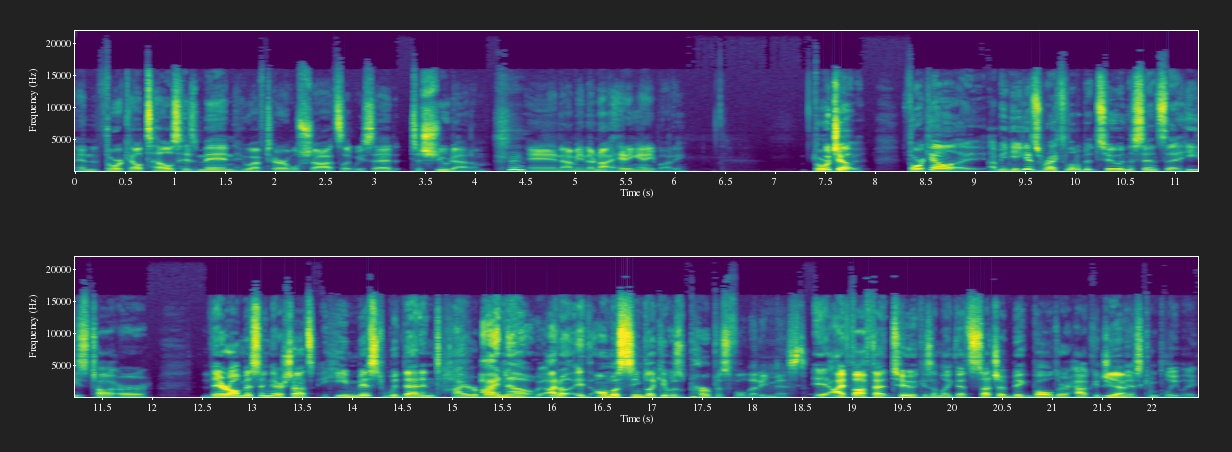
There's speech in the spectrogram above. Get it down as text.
and Thorkell tells his men, who have terrible shots, like we said, to shoot at him. and I mean, they're not hitting anybody. Thorkell, uh, Thorkell, I mean, he gets wrecked a little bit too, in the sense that he's taught, or they're all missing their shots. He missed with that entire. Boulder. I know. I don't. It almost seemed like it was purposeful that he missed. It, I thought that too, because I'm like, that's such a big boulder. How could you Yeah. miss completely?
